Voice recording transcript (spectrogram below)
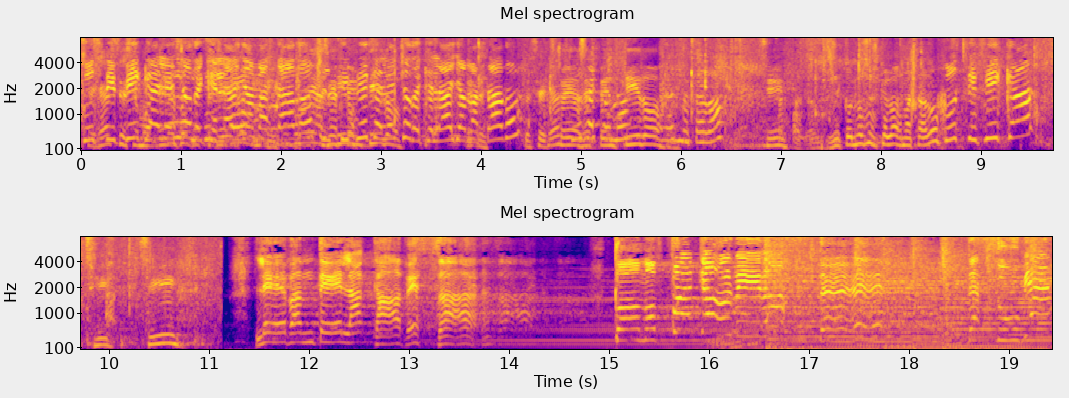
¿Justifica el hecho de que la haya matado? ¿Justifica el hecho de que la haya matado? Estoy arrepentido. ¿Lo has matado? Sí. ¿Reconoces que lo has matado? ¿Justifica? Sí, sí. Levante la cabeza. ¿Cómo fue que olvidaste de su vientre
